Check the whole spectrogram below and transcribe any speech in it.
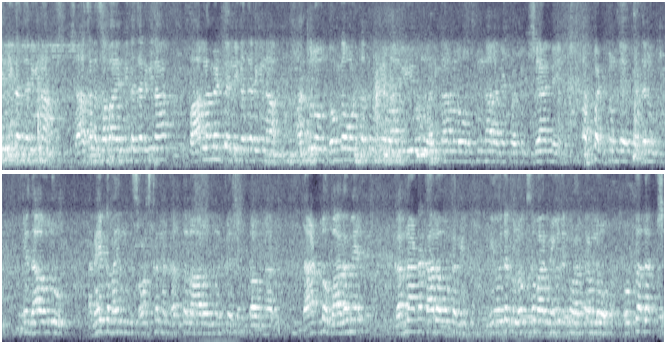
ఎన్నిక జరిగినా శాసనసభ ఎన్నిక జరిగినా పార్లమెంట్ ఎన్నిక జరిగినా అందులో దొంగ ఓట్లతోనే వాళ్ళు ఈరోజు అధికారంలో వస్తున్నారనేటువంటి విషయాన్ని అప్పటి నుండే ప్రజలు మేధావులు అనేక మంది సంస్కరణ ఆ రోజు నుంచే చెప్తా ఉన్నారు. దాంట్లో భాగమే కర్ణాటకలో ఒక నియోజక లోక్సభ నియోజకవర్గంలో ఒక లక్ష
